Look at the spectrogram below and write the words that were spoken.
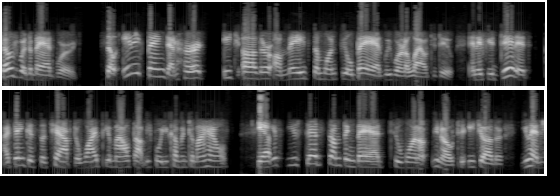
Those were the bad words. So anything that hurt each other or made someone feel bad, we weren't allowed to do. And if you did it, I think it's the chapter "Wipe your mouth out before you come into my house." Yeah. If you said something bad to one, of- you know, to each other, you had to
